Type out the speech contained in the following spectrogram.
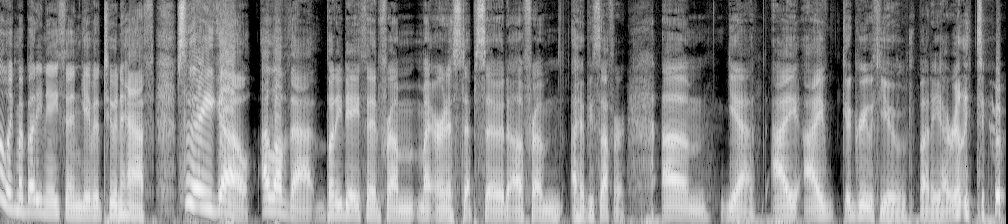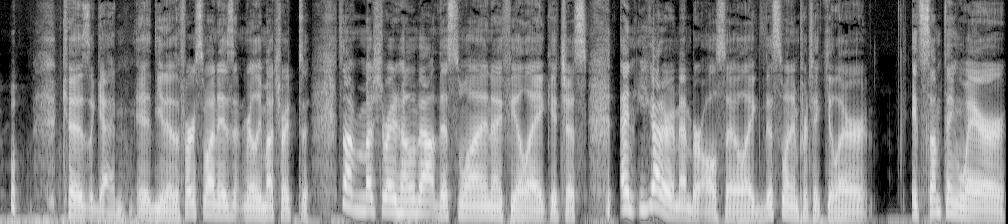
Oh, like my buddy Nathan gave it a two and a half. So there you go. I love that. Buddy Nathan from my Ernest episode uh, from I Hope You Suffer. Um, yeah, I I agree with you, buddy. I really do. Because again, it, you know, the first one isn't really much right to. It's not much to write home about. This one, I feel like it just, and you got to remember also, like this one in particular, it's something where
